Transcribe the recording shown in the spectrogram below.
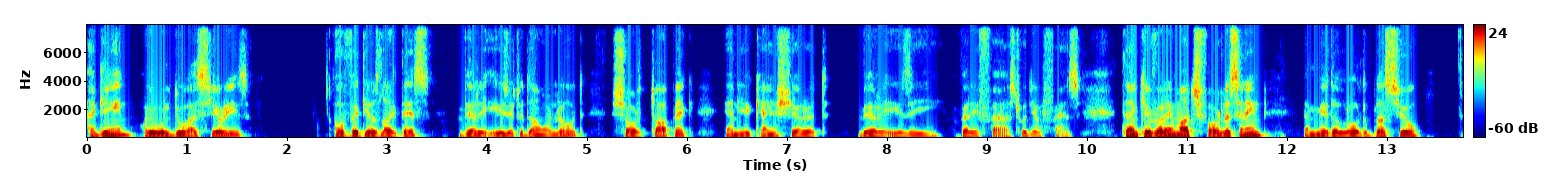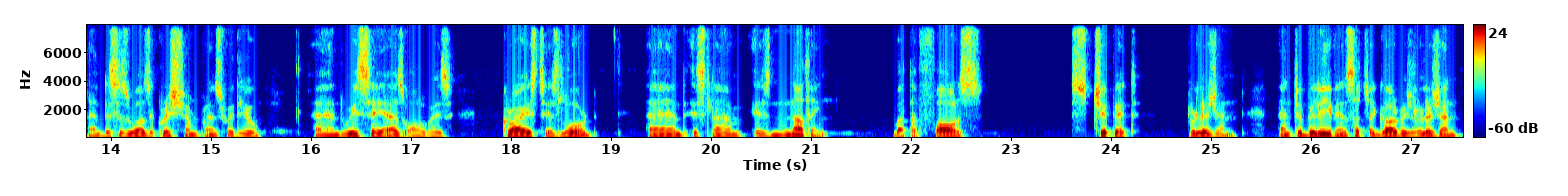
Again we will do a series of videos like this very easy to download short topic and you can share it very easy very fast with your friends. Thank you very much for listening and may the Lord bless you. And this is was a Christian Prince with you. And we say as always Christ is Lord and Islam is nothing but a false stupid religion. And to believe in such a garbage religion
